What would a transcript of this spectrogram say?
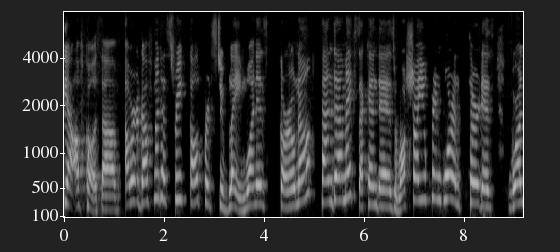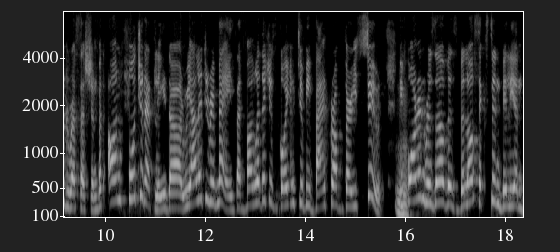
Yeah, of course. Um, our government has three culprits to blame. One is corona pandemic, second is Russia Ukraine war, and third is world recession. But unfortunately, the reality remains that Bangladesh is going to be bankrupt very soon. Mm-hmm. The foreign reserve is below $16 billion,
